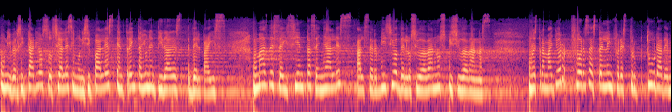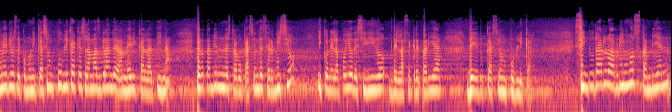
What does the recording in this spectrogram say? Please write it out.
universitarios, sociales y municipales en 31 entidades del país. Más de 600 señales al servicio de los ciudadanos y ciudadanas. Nuestra mayor fuerza está en la infraestructura de medios de comunicación pública, que es la más grande de América Latina, pero también en nuestra vocación de servicio y con el apoyo decidido de la Secretaría de Educación Pública. Sin dudarlo, abrimos también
